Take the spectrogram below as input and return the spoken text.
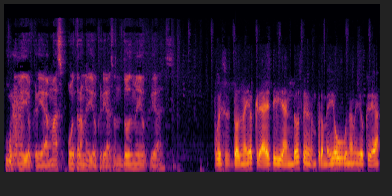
Una mediocridad más otra mediocridad, son dos mediocridades. Pues dos mediocridades divididas en dos, en promedio una mediocridad.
